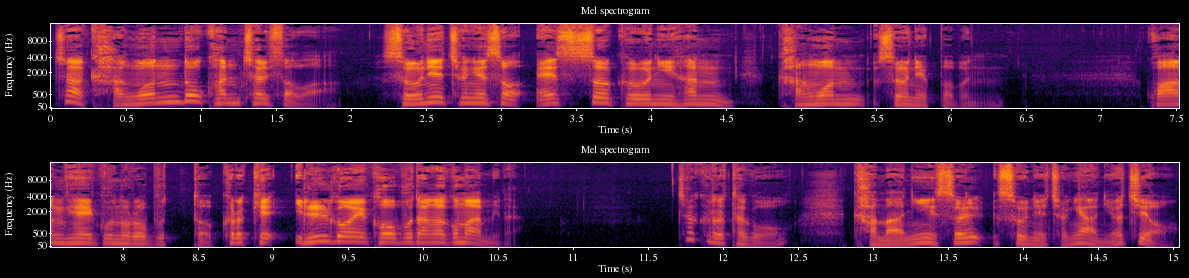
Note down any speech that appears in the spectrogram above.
자, 강원도 관찰사와 선예청에서 애써 건의한 강원 선예법은 광해군으로부터 그렇게 일거에 거부당하고 맙니다. 자, 그렇다고 가만히 있을 선예청이 아니었지요.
